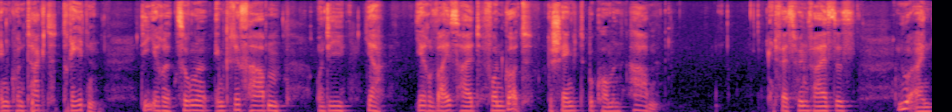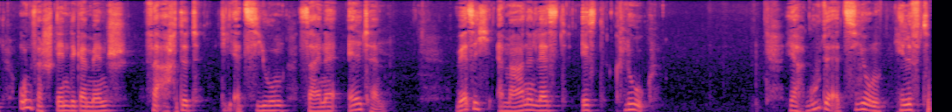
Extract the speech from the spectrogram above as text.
in Kontakt treten, die ihre Zunge im Griff haben und die, ja, ihre Weisheit von Gott geschenkt bekommen haben. In Vers 5 heißt es, nur ein unverständiger Mensch verachtet die Erziehung seiner Eltern. Wer sich ermahnen lässt, ist klug. Ja, gute Erziehung hilft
